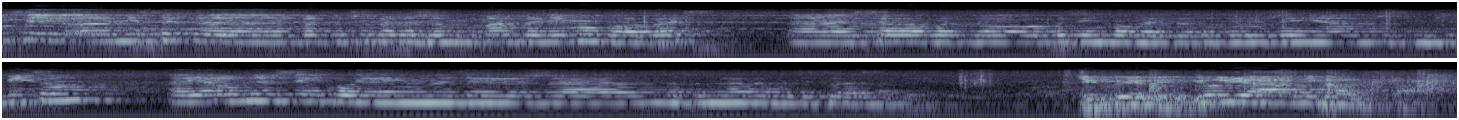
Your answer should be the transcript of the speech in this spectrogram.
Dzisiaj e, niestety e, bardzo przepraszam, że Magda nie mogła być. E, chciała bardzo podziękować za to wyróżnienie wszystkim kibicom. E, ja również dziękuję i mam nadzieję, że na tym razem będzie coraz lepiej. dziękujemy. Julia Michalska.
